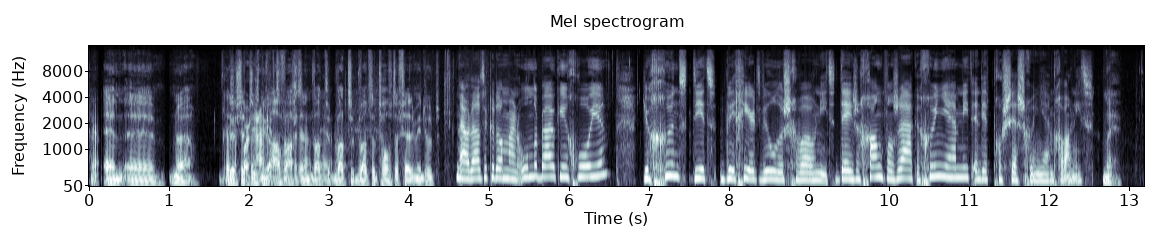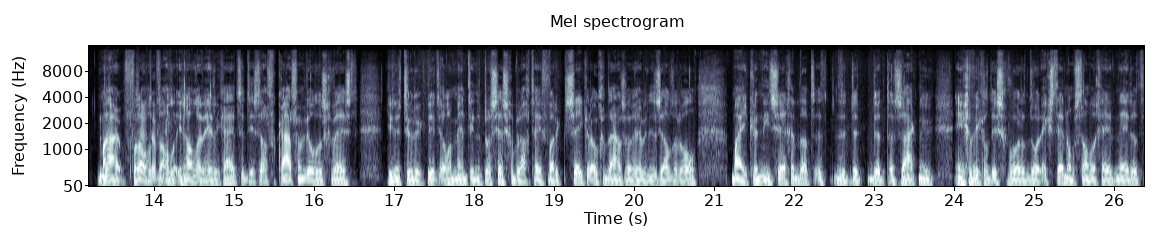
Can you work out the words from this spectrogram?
Ja. En eh, nou ja. is Dus het is nu afwachten wat, ja. wat, wat het Hof er verder mee doet. Nou, laat ik er dan maar een onderbuik in gooien. Je gunt dit Geert Wilders gewoon niet. Deze gang van zaken gun je hem niet en dit proces gun je hem gewoon niet. Nee. Maar vooral in alle- in alle redelijkheid, het is de advocaat van Wilders geweest. die natuurlijk dit element in het proces gebracht heeft. Wat ik zeker ook gedaan zou hebben in dezelfde rol. Maar je kunt niet zeggen dat het, de, de, de, de zaak nu ingewikkeld is geworden door externe omstandigheden. Nee, dat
